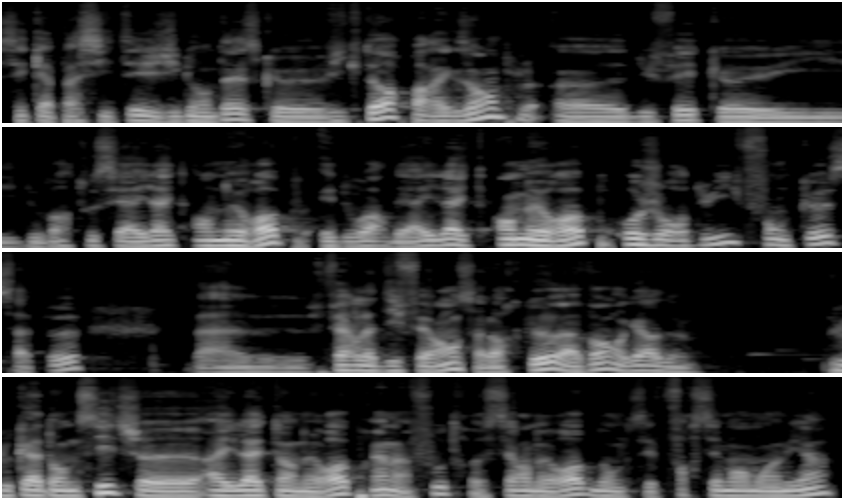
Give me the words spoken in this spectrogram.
ses capacités gigantesques. Victor, par exemple, du fait de voir tous ses highlights en Europe et de voir des highlights en Europe aujourd'hui font que ça peut bah, faire la différence. Alors que avant, regarde, Luka Doncic, highlight en Europe, rien à foutre, c'est en Europe, donc c'est forcément moins bien,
